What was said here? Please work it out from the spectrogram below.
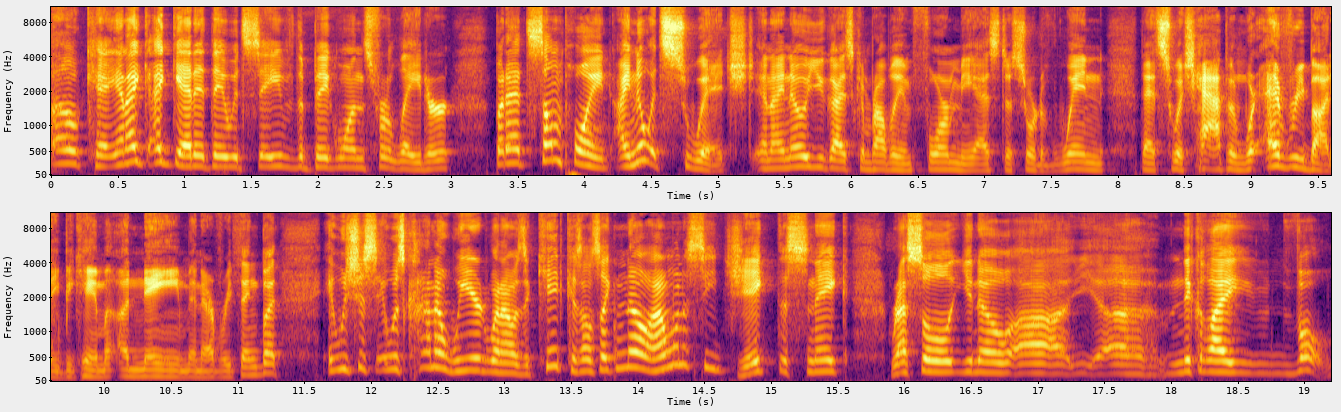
okay, and I, I get it, they would save the big ones for later, but at some point, I know it switched, and I know you guys can probably inform me as to sort of when that switch happened, where everybody became a name and everything, but it was just it was kind of weird when I was a kid because I was like, no, I want to see Jake the Snake wrestle, you know, uh, uh Nikolai, Vol-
